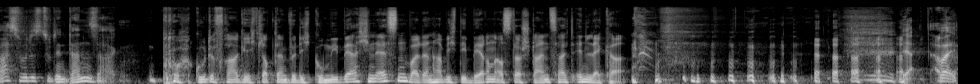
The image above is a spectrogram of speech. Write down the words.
Was würdest du denn dann sagen? Puh, gute Frage. Ich glaube, dann würde ich Gummibärchen essen, weil dann habe ich die Bären aus der Steinzeit in lecker. ja, aber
